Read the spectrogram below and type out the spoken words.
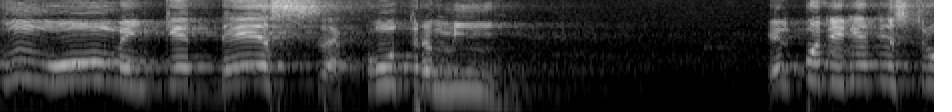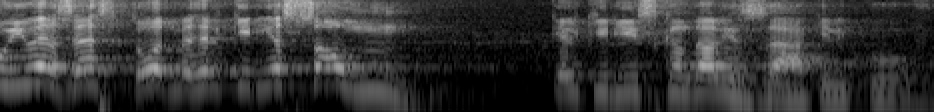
um homem que desça contra mim. Ele poderia destruir o exército todo, mas ele queria só um, que ele queria escandalizar aquele povo.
